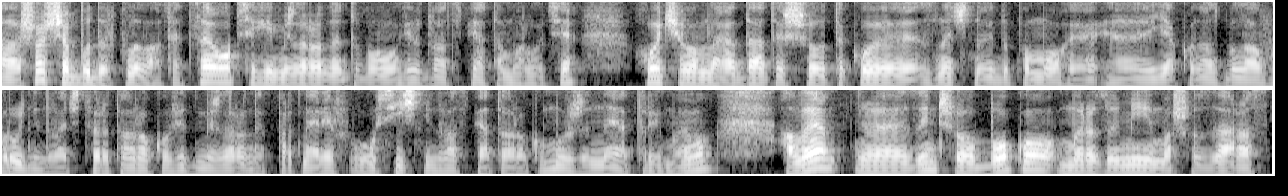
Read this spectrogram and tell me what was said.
Е, Що ще буде впливати? Це обсяги міжнародної допомоги в 2025 році. Хочу вам нагадати, що такої значної допомоги, е, як у нас була в грудні 2024 року від міжнародних партнерів у січні 2025 року, ми вже не отримуємо. Але е, з іншого боку, ми розуміємо, що зараз,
